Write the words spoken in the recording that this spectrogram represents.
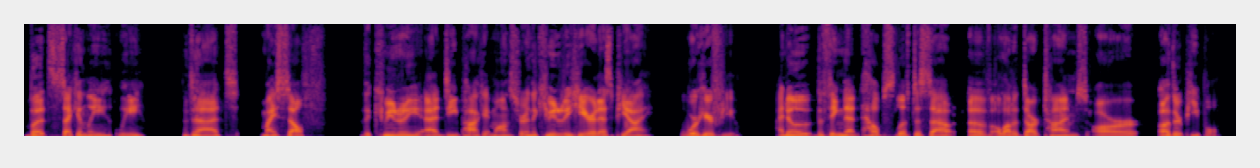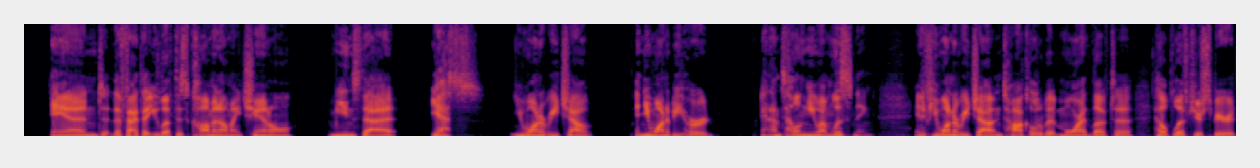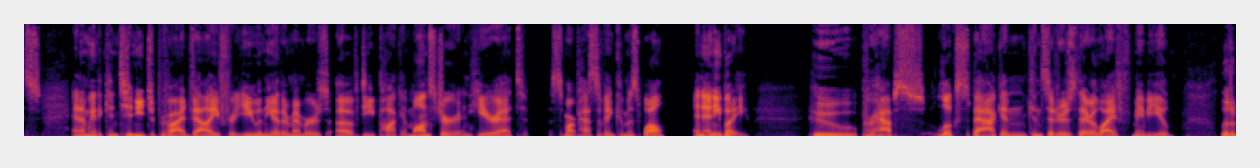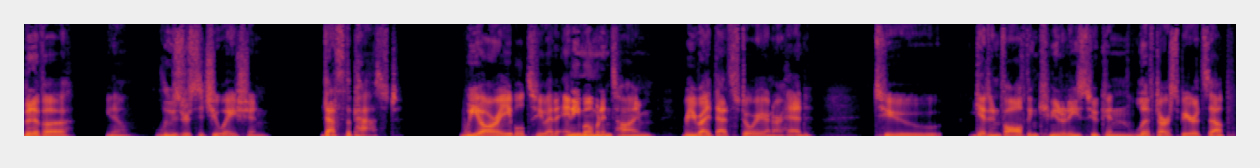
But secondly, Lee, that myself, the community at Deep Pocket Monster, and the community here at SPI, we're here for you. I know the thing that helps lift us out of a lot of dark times are other people. And the fact that you left this comment on my channel means that, yes, you want to reach out and you want to be heard and I'm telling you, I'm listening. And if you want to reach out and talk a little bit more, I'd love to help lift your spirits. And I'm going to continue to provide value for you and the other members of Deep Pocket Monster and here at Smart Passive Income as well. And anybody who perhaps looks back and considers their life maybe a little bit of a, you know, loser situation. That's the past. We are able to, at any moment in time, rewrite that story in our head to get involved in communities who can lift our spirits up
